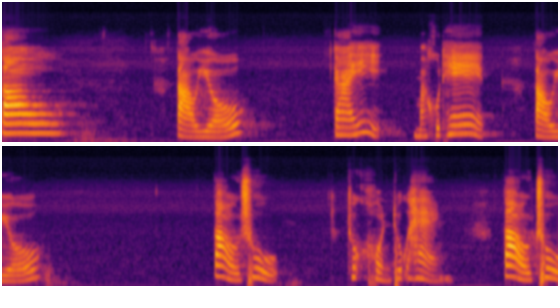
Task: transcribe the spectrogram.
เตาเต่าโยไก มัคคุเทศเต่าโยเต่าชู่ทุกคนทุกแห่ง เต่าชู่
